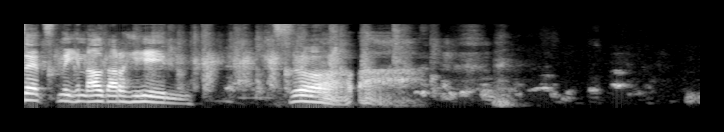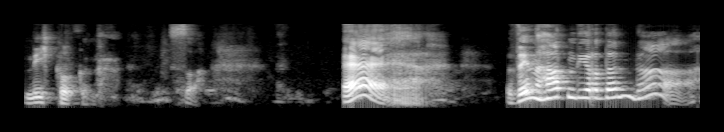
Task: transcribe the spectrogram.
Setzt mich mal dahin. So. Ah. Nicht gucken. So. Äh, wen hatten wir denn da?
